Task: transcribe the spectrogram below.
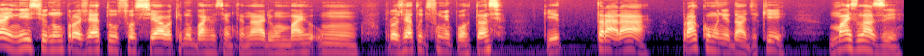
terá início num projeto social aqui no bairro Centenário, um, bairro, um projeto de suma importância que trará para a comunidade aqui mais lazer.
